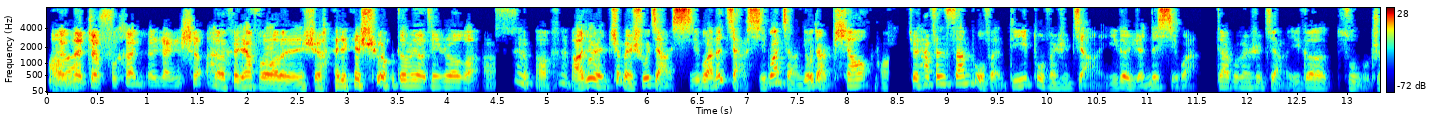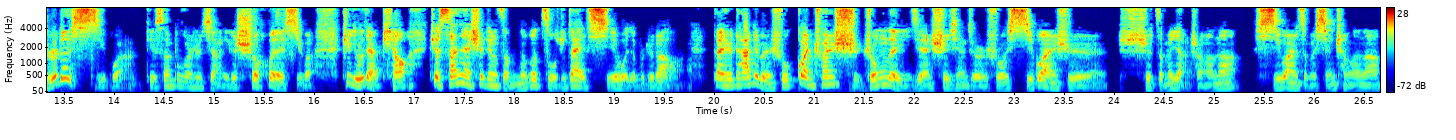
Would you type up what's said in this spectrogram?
那这符合你的人设，非常符合我的人设。这些书都没有听说过啊啊啊！就是这本书讲习惯，那讲习惯讲有点飘啊。就它分三部分，第一部分是讲一个人的习惯，第二部分是讲一个组织的习惯，第三部分是讲一个社会的习惯。这有点飘，这三件事情怎么能够组织在一起，我就不知道了。但是他这本书贯穿始终的一件事情就是说，习惯是是怎么养成的呢？习惯是怎么形成的呢？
